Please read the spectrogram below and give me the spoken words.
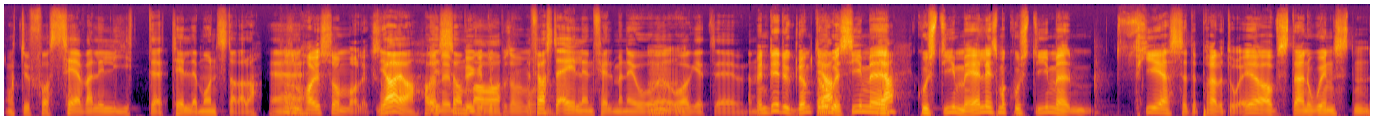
at du får se veldig lite til det monsteret, da. Sånn som Eh, High Summer, liksom. ja, ja. Er bygget opp og Den første Alien-filmen er jo Mm. et eh, Men det du glemte Ja. også å si med Ja. kostyme, er liksom at kostyme Fjeset til Predator er av Stan Winston,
